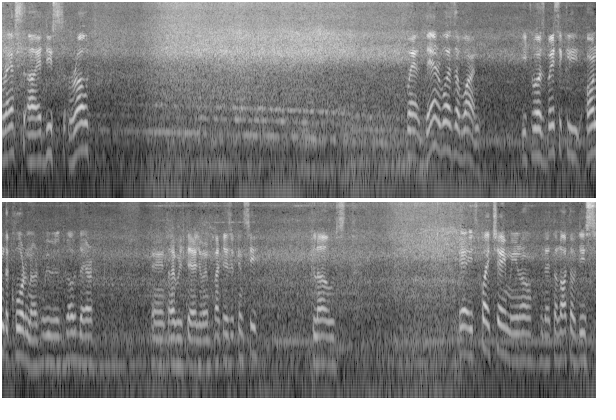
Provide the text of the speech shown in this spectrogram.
rest uh, at this road. Well, there was a one. It was basically on the corner. We will go there and I will tell you. But as you can see, closed yeah it's quite shame you know that a lot of these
